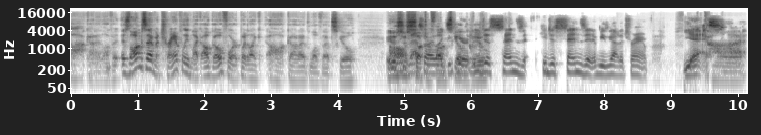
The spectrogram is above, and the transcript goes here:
Oh god, I love it. As long as I have a trampoline, like I'll go for it. But like, oh god, I'd love that skill. It is oh, just such a I fun like to skill He just sends it. He just sends it if he's got a tramp. Yes. God.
